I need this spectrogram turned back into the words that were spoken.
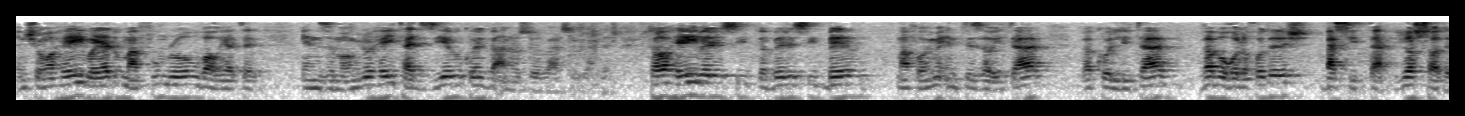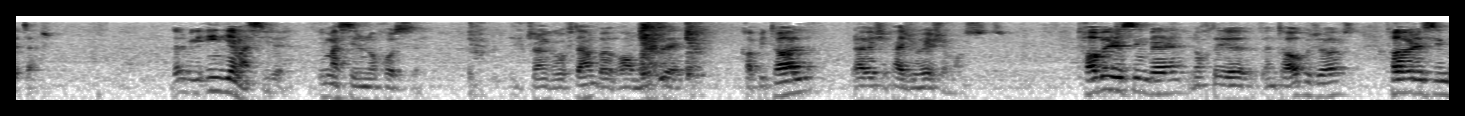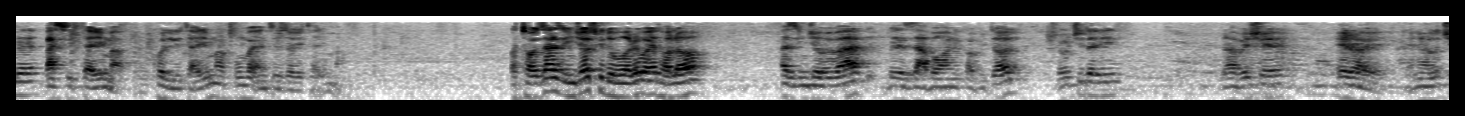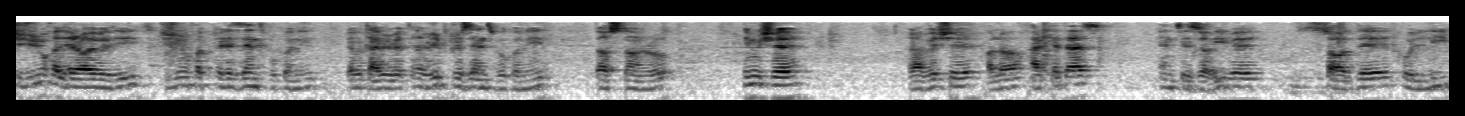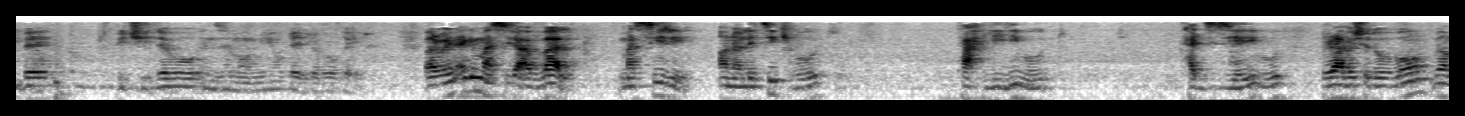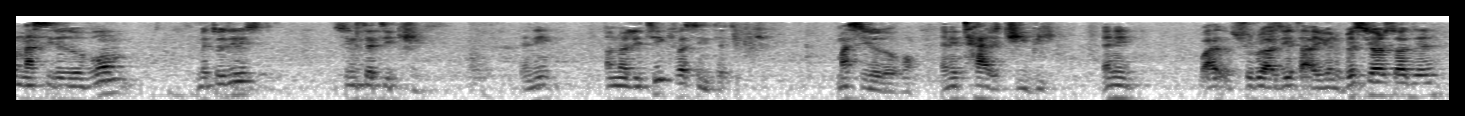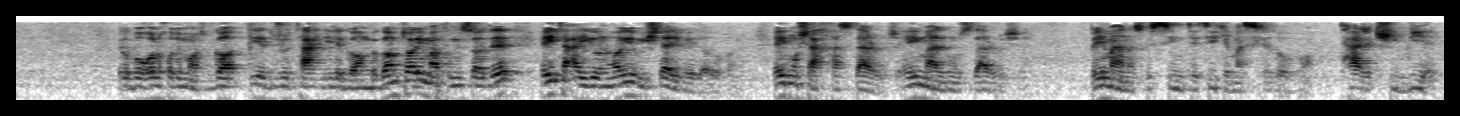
یعنی شما هی باید اون مفهوم رو واقعیت انزمامی رو هی تجزیه بکنید به عناصر برسازندش تا هی برسید و برسید به مفاهیم انتظایی و کلیتر و به قول خودش بسیدتر یا ساده تر داره میگه این یه مسیره. این مسیر نخسته. چون که گفتم با قاموس کاپیتال روش پژوهش ماست. تا برسیم به نقطه انتها کجاست؟ تا برسیم به بسیطترین مفهوم کلیترین مفهوم و انتظاری ترین مفهوم. و تازه از اینجاست که دوباره باید حالا از اینجا به بعد به زبان کاپیتال شما چی دارید؟ روش ارائه. یعنی حالا چجوری می‌خواد ارائه بدید؟ چجوری می‌خواد پرزنت بکنید یا به تعبیر بهتر ریپرزنت بکنید داستان رو. این میشه روش حالا حرکت از انتظایی به ساده کلی به پیچیده و انزمامی و غیره و غیره. برای اگه مسیر اول مسیری analytic بود تحلیلی بود تجزیه‌ای بود. روش دوم یا مسیر دوم متدی است synthetic. یعنی analytic و synthetic. مسیر دوم. یعنی ترکیبی. یعنی شروع از یه تعین بسیار ساده. به قول خود ما یه جور تحلیل گام به گام تا این مفهوم ساده هی تعین های بیشتری پیدا بکنه. هی مشخص‌تر بشه. هی ملموس‌تر بشه. به این معناست که synthetic مسیر دوم ترکیبیه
